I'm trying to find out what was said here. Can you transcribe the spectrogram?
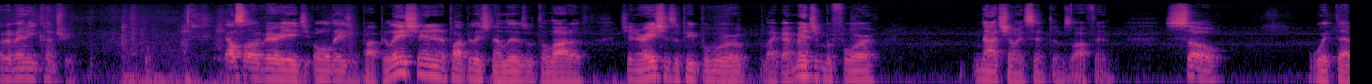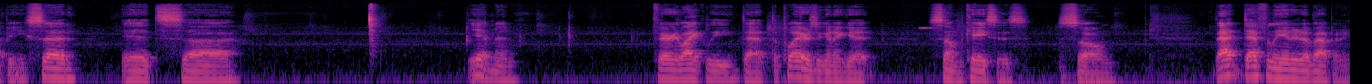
out of any country. They also have a very age, old Asian population and a population that lives with a lot of generations of people who are, like I mentioned before, not showing symptoms often. So, with that being said, it's uh, yeah, man. Very likely that the players are gonna get some cases. So that definitely ended up happening.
